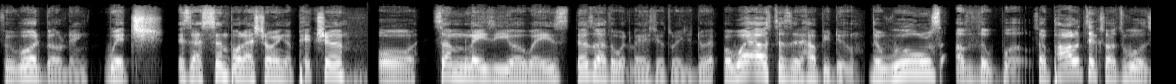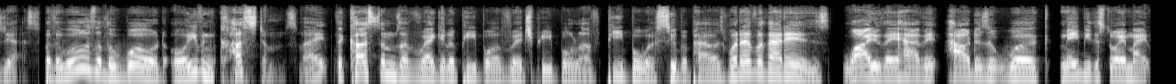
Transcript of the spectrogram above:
through world building, which is as simple as showing a picture or some lazier ways. There's other lazier ways to do it. But what else does it help you do? The rules of the world. So politics are its rules, yes. But the rules of the world or even customs, right? The customs of regular people, of rich people, of people with superpowers, whatever that is. Why do they have it? How does it work? Maybe the story might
